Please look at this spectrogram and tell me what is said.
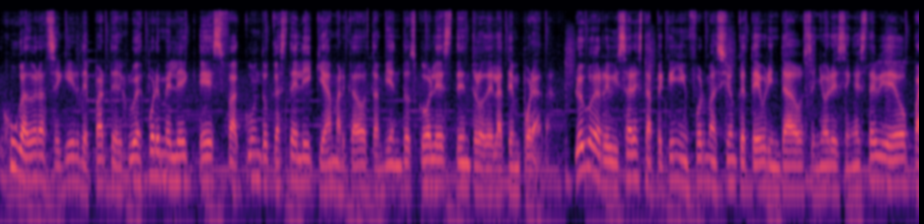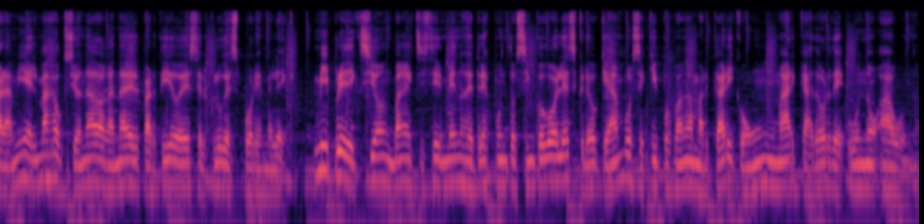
El jugador a seguir de parte del Club Sport Emelec es Facundo Castelli que ha marcado también dos goles dentro de la temporada. Luego de revisar esta pequeña información que te he brindado señores en este video, para mí el más opcionado a ganar el partido es el Club Sport Emelec. Mi predicción van a existir menos de 3.5 goles, creo que ambos equipos van a marcar y con un marcador de 1 a 1.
